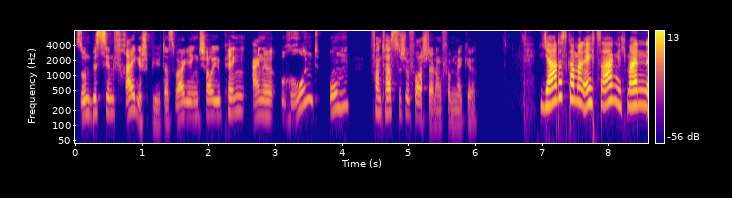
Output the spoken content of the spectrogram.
so ein bisschen freigespielt. Das war gegen Chao Yupeng eine rundum fantastische Vorstellung von Mecke. Ja, das kann man echt sagen. Ich meine,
